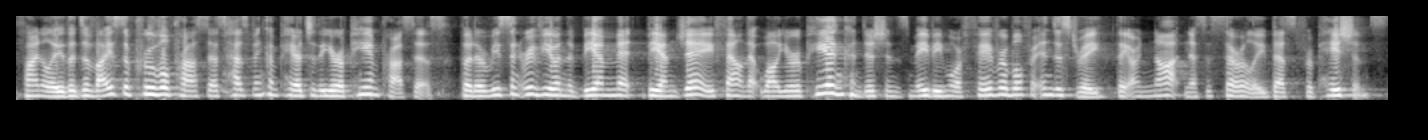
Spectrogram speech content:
Finally, the device approval process has been compared to the European process, but a recent review in the BM BMJ found that while European conditions may be more favorable for industry, they are not necessarily best for patients.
